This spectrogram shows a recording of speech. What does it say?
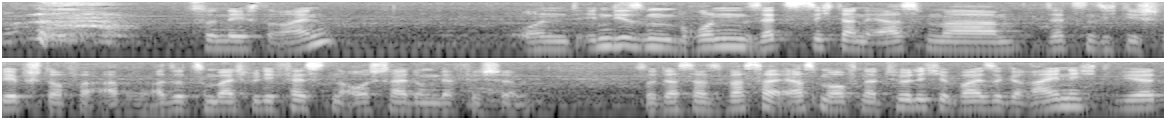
zunächst rein. Und in diesem Brunnen setzt sich dann erstmal, setzen sich die Schwebstoffe ab, also zum Beispiel die festen Ausscheidungen der Fische, sodass das Wasser erstmal auf natürliche Weise gereinigt wird.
